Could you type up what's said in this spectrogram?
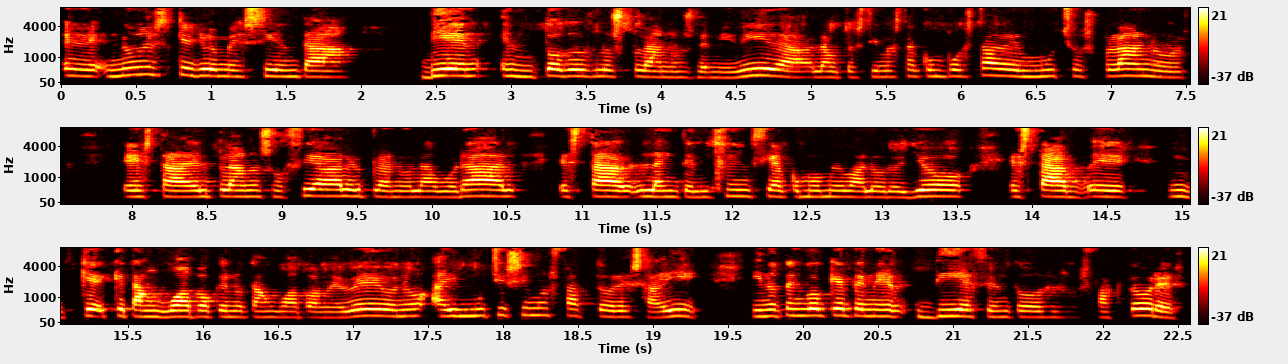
eh, no es que yo me sienta bien en todos los planos de mi vida. La autoestima está compuesta de muchos planos está el plano social, el plano laboral, está la inteligencia, cómo me valoro yo, está eh, qué, tan guapa o qué no tan guapa me veo, ¿no? Hay muchísimos factores ahí y no tengo que tener 10 en todos esos factores,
